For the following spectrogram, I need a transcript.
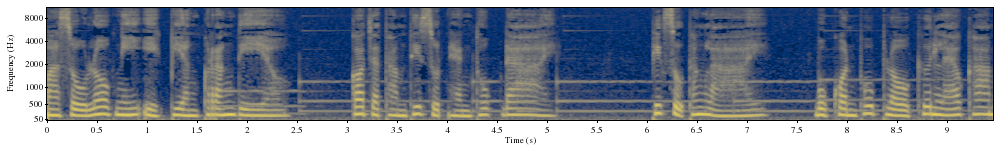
มาสู่โลกนี้อีกเพียงครั้งเดียว ก็จะทำที่สุดแห่งทุกข์ได้ ภิกษุทั้งหลาย บุคคลผู้โผล่ขึ้นแล้วข้าม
